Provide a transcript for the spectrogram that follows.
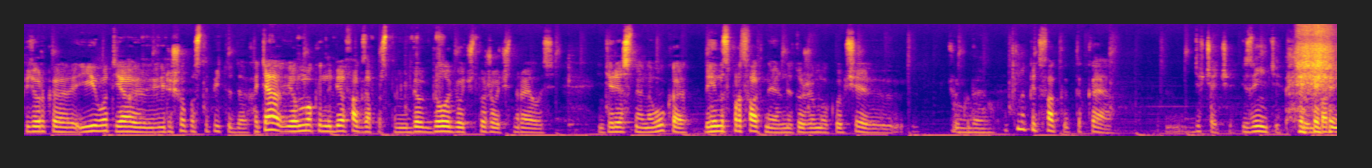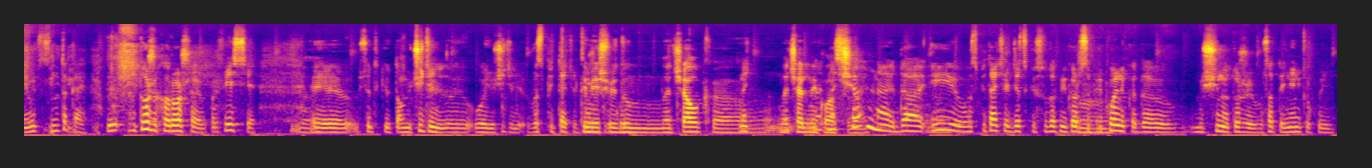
пятерка. И вот я и решил поступить туда. Хотя я мог и на биофак запросто, мне био- биология очень, тоже очень нравилась. Интересная наука. Да и на спортфак, наверное, тоже мог. Вообще, э, Да. ну, педфак такая, девчачья, извините, парни учатся, ну такая. Ну, тоже хорошая профессия. Да. все-таки там учитель, э, ой, учитель, воспитатель. Ты имеешь в виду началка, На- начальный на- класс? да? Начальная, да, и воспитатель детских судов. Мне кажется, Мгм. прикольно, когда мужчина тоже, усатый нянь какой-нибудь.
